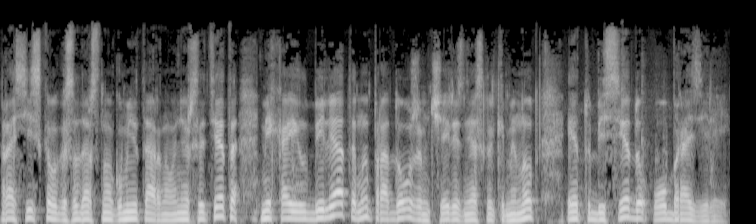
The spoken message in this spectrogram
Российского государственного гуманитарного университета Михаил Белят. И мы продолжим через несколько минут эту беседу о Бразилии.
